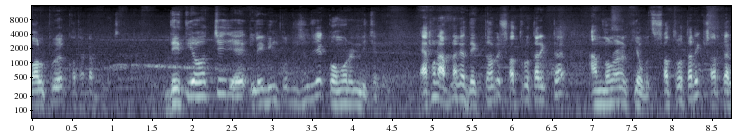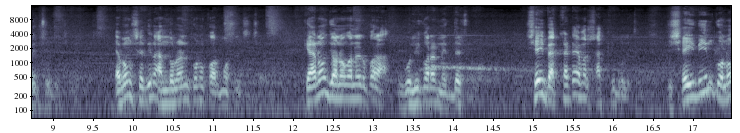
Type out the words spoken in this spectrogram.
বল প্রয়োগ কথাটা বলেছে দ্বিতীয় হচ্ছে যে লিডিং পজিশন যে কোমরের নিচে। এখন আপনাকে দেখতে হবে সতেরো তারিখটা আন্দোলনের কী অবস্থা। সতেরো তারিখ সরকারি ছুটি ছিল এবং সেদিন আন্দোলনের কোনো কর্মসূচি ছিল কেন জনগণের উপর গুলি করার নির্দেশ হলো? সেই ব্যাখ্যাটাই আমার সাক্ষী বলেছে যে সেই দিন কোনো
